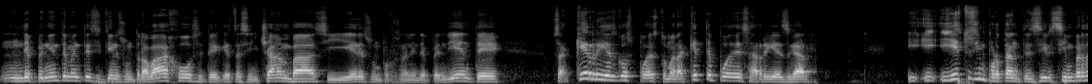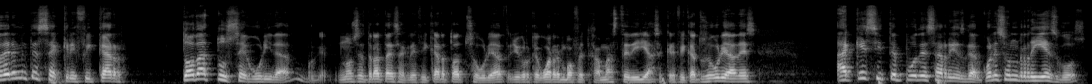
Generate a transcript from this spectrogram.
independientemente si tienes un trabajo, si te estás sin chamba, si eres un profesional independiente, o sea, ¿qué riesgos puedes tomar? ¿A qué te puedes arriesgar? Y, esto es importante, es decir, sin verdaderamente sacrificar toda tu seguridad, porque no se trata de sacrificar toda tu seguridad, yo creo que Warren Buffett jamás te diría sacrificar tu seguridad, es ¿a qué sí te puedes arriesgar? ¿Cuáles son riesgos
